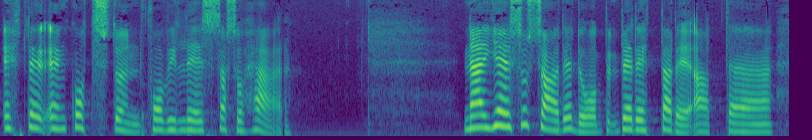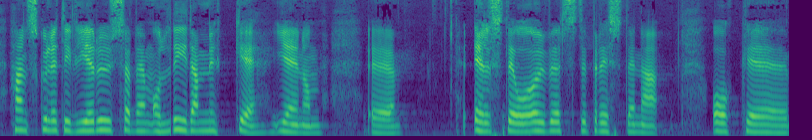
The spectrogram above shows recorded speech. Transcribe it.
efter en kort stund får vi läsa så här. När Jesus sa det då, berättade att eh, han skulle till Jerusalem och lida mycket genom eh, äldste och översteprästerna och eh,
